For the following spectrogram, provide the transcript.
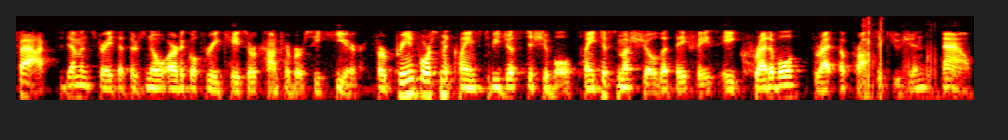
facts demonstrate that there's no Article III case or controversy here. For pre-enforcement claims to be justiciable, plaintiffs must show that they face a credible threat of prosecution now.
